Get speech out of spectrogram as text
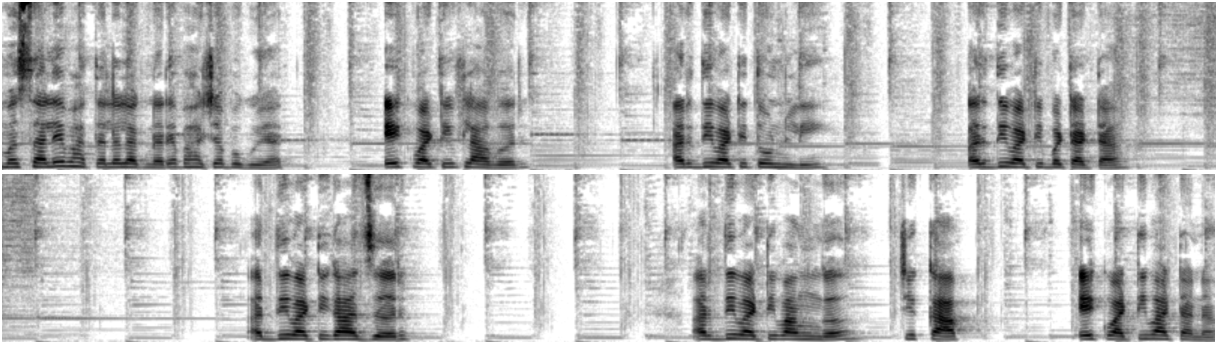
मसाले भाताला लागणाऱ्या भाज्या बघूयात. एक वाटी फ्लावर अर्धी वाटी तोंडली अर्धी वाटी बटाटा अर्धी वाटी गाजर अर्धी वाटी वांग चे काप एक वाटी वाटाणा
